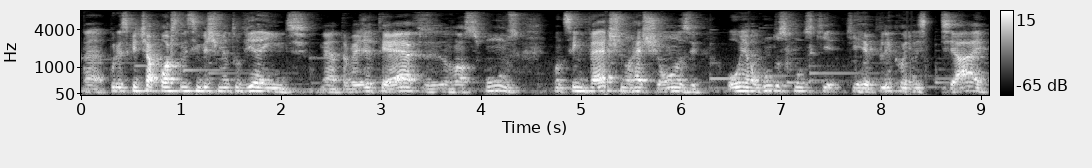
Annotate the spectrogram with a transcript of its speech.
Né? Por isso que a gente aposta nesse investimento via índice, né? através de ETFs dos nossos fundos. Quando você investe no Hash 11 ou em algum dos fundos que, que replicam o NCI,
